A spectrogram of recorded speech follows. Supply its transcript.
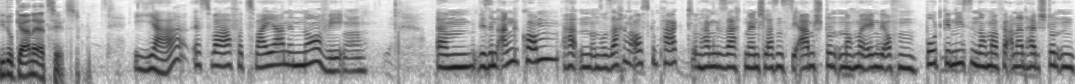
die du gerne erzählst? Ja, es war vor zwei Jahren in Norwegen. Ähm, wir sind angekommen, hatten unsere Sachen ausgepackt und haben gesagt, Mensch, lass uns die Abendstunden noch mal irgendwie auf dem Boot genießen, noch mal für anderthalb Stunden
